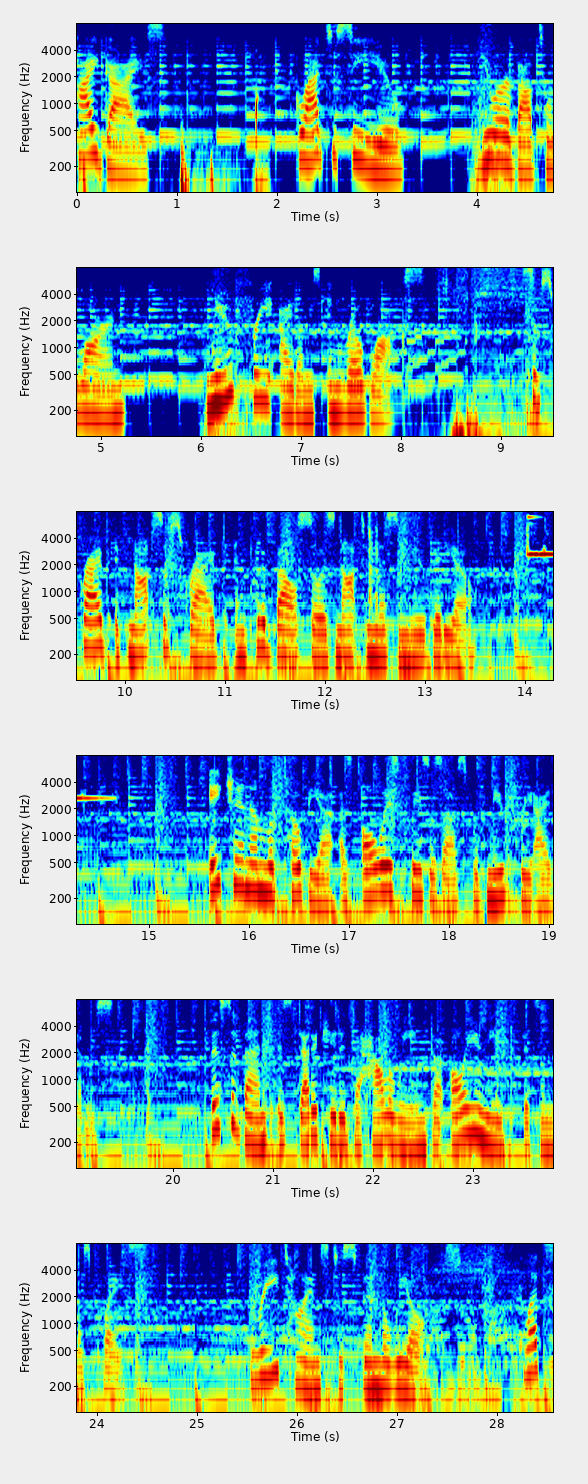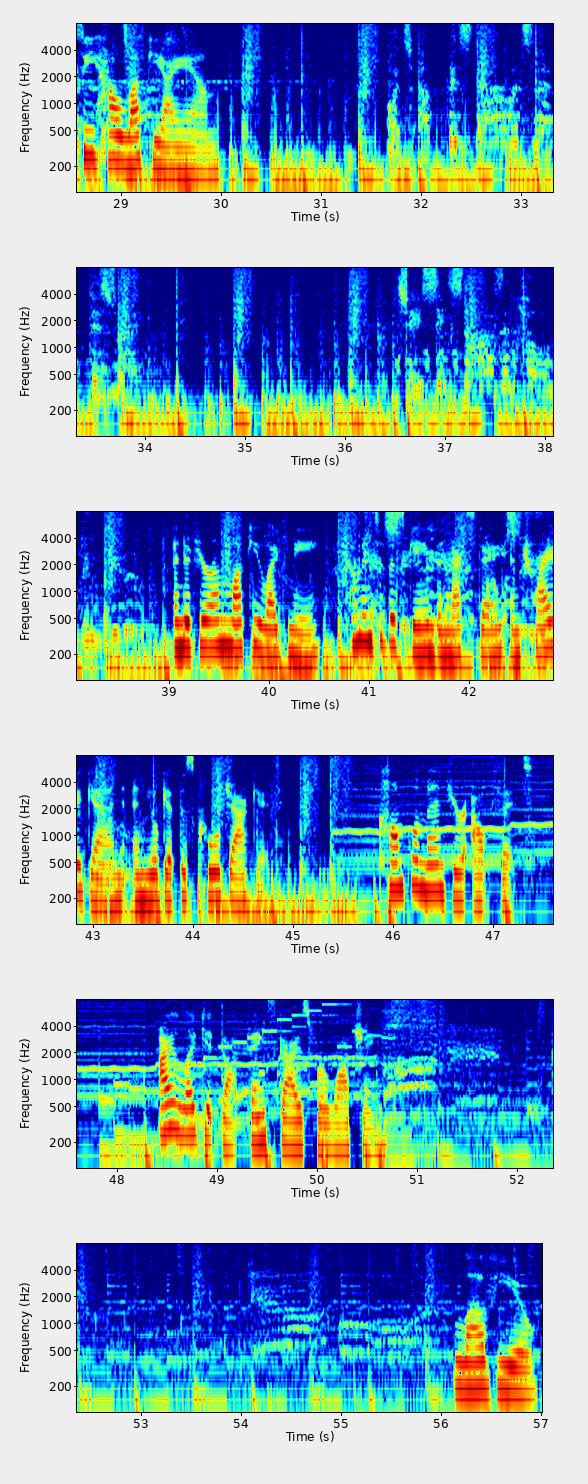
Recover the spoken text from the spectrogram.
Hi guys. Glad to see you. You are about to learn new free items in Roblox. Subscribe if not subscribed and put a bell so as not to miss a new video. H&M as always pleases us with new free items. This event is dedicated to Halloween. All you need fits in this place. Three times to spin the wheel. Let's see how lucky I am. What's up is down, what's left is right. Chasing stars and holding you. And if you're unlucky like me, come into this game the next day and try again and you'll get this cool jacket. Complement your outfit. I like it. Thanks guys for watching. Love you.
